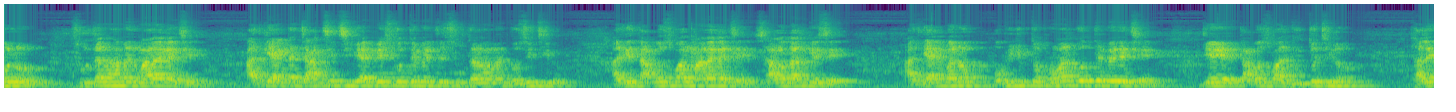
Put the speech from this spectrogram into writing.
বলুন, সুলতান আহমেদ মারা গেছে। আজকে একটা চার্জশিট সিবিআই পেশ করতে পেরেছে, সুলতান আহমেদ দোষী ছিল। আজকে তাপস পাল মারা গেছে, সারদার কেসে আজকে একবারও অভিযুক্ত প্রমাণ করতে পেরেছে যে তাপস পাল যুক্ত ছিল। তাহলে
